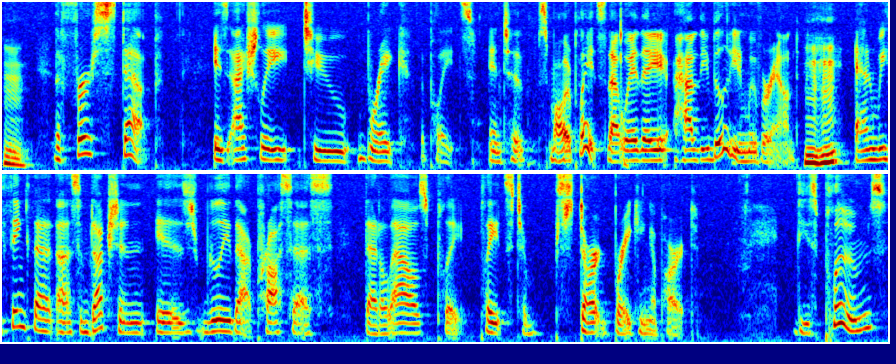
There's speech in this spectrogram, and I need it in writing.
The first step is actually to break the plates into smaller plates. That way they have the ability to move around. And we think that uh, subduction is really that process that allows plate, plates to start breaking apart. These plumes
